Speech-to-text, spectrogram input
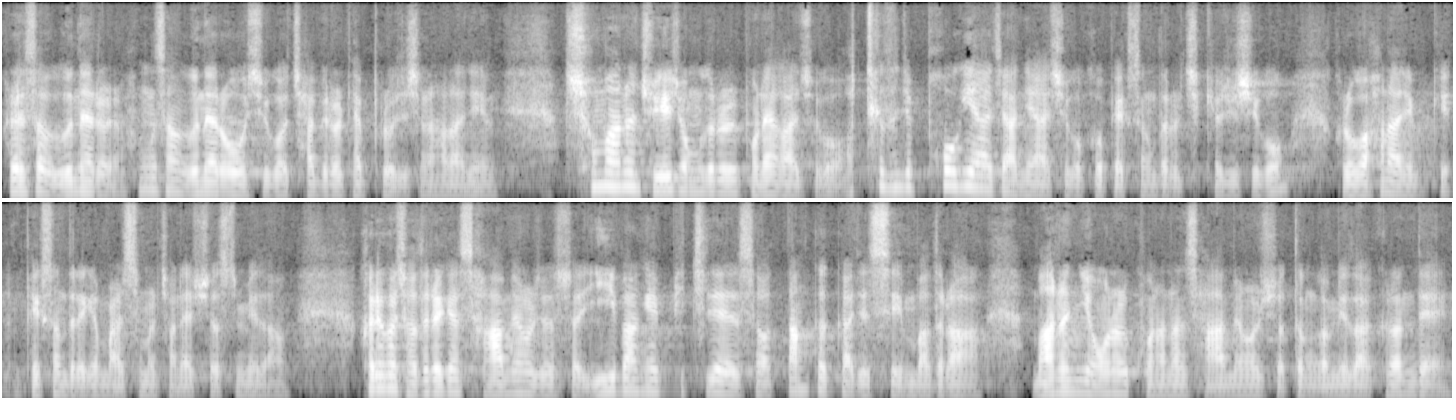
그래서 은혜를 항상 은혜로우시고 자비를 베풀어 주시는 하나님. 수많은 주의 종들을 보내 가지고 어떻게든지 포기하지 아니하시고 그 백성들을 지켜 주시고 그리고 하나님 백성들에게 말씀을 전해 주셨습니다. 그리고 저들에게 사명을 주셔서 이방의 빛이 되어서 땅 끝까지 쓰임 받으라 많은 영혼을 구원하는 사명을 주셨던 겁니다. 그런데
